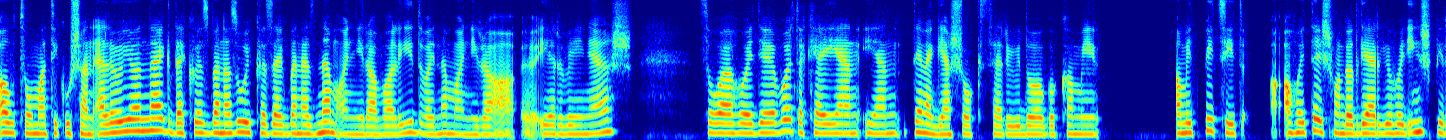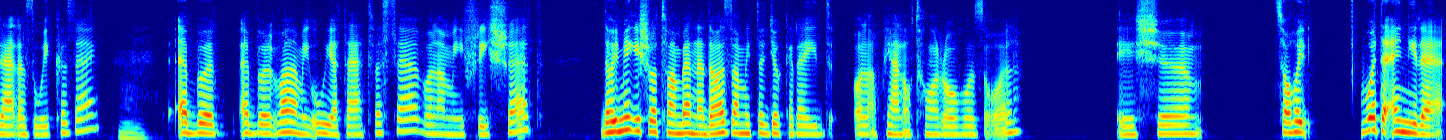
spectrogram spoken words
automatikusan előjönnek, de közben az új közegben ez nem annyira valid, vagy nem annyira érvényes. Szóval, hogy voltak-e ilyen, ilyen tényleg ilyen sokszerű dolgok, ami, amit picit, ahogy te is mondod, Gergő, hogy inspirál az új közeg, hmm. ebből, ebből valami újat átveszel, valami frisset, de hogy mégis ott van benned az, amit a gyökereid alapján otthonról hozol. És szóval, hogy volt-e ennyire,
